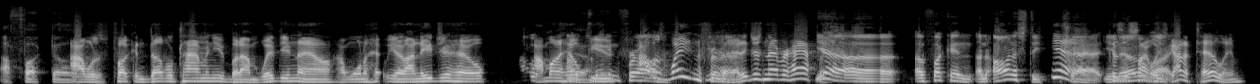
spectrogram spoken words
I fucked up. I was fucking double timing you, but I'm with you now. I want to, help you know, I need your help. I'm gonna help Yeah. you." Waiting for I was waiting for Yeah. that. It just never happened. Yeah, uh, a fucking an honesty yeah, chat. You because know, it's like, well, he's Like- got to tell him.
